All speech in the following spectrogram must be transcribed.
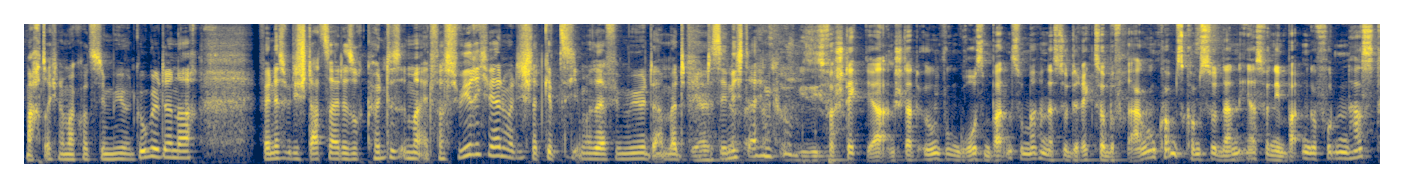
macht euch nochmal kurz die Mühe und googelt danach. Wenn ihr es über die Stadtseite sucht, könnte es immer etwas schwierig werden, weil die Stadt gibt sich immer sehr viel Mühe damit, Ja, dass ihr nicht dahin kommt. Wie sie es versteckt, ja. Anstatt irgendwo einen großen Button zu machen, dass du direkt zur Befragung kommst, kommst du dann erst, wenn du den Button gefunden hast,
